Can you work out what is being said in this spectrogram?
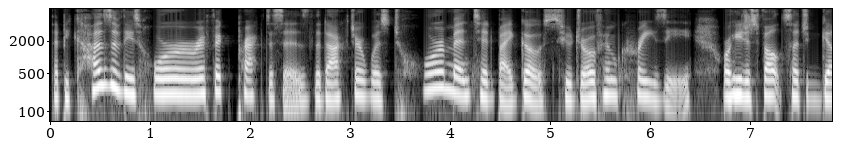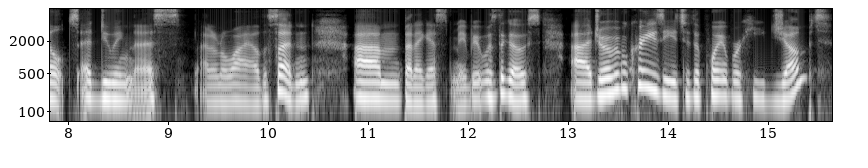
that because of these horrific practices, the doctor was tormented by ghosts who drove him crazy, or he just felt such guilt at doing this. I don't know why all of a sudden, um, but I guess maybe it was the ghost. Uh, drove him crazy to the point where he jumped,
